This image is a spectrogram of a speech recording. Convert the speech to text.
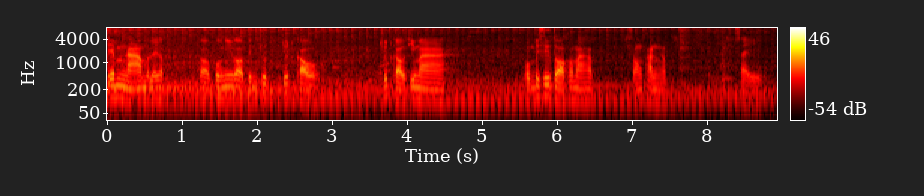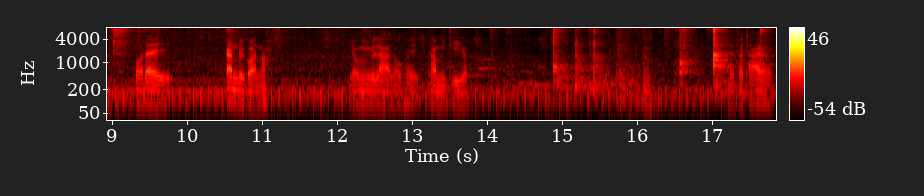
เต็มน้ำหมดเลยครับ ก็พวกนี้ก็เป็นชุดชุดเก่าชุดเก่าที่มา ผมไปซื้อต่อเข้ามาครับสองพันครับ ใส่พอได้กันไปก่อนเนาะเดี๋ยวมีเวลาเราค่อยทำอีกทีครับใส่ฝาท้ายแล้วครับ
